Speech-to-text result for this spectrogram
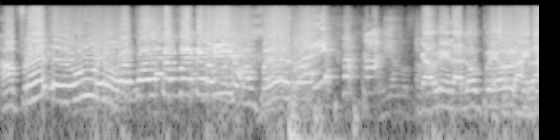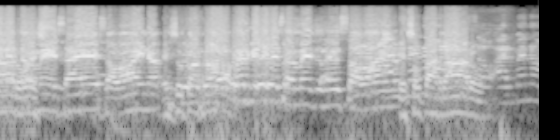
Aprende de uno. No sean perros. Gabriela, lo peor que tiene raro, esta eso. mesa es esa vaina. Eso está Lo raro. peor que tiene esa mesa es esa vaina. Eso está raro. al menos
